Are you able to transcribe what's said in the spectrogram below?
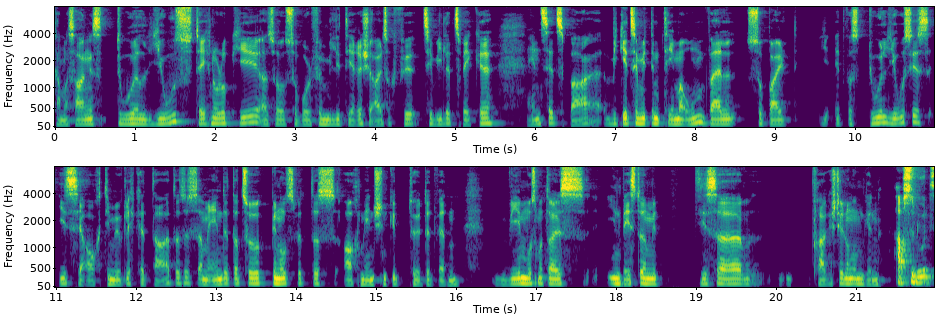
Kann man sagen, ist Dual-Use-Technologie, also sowohl für militärische als auch für zivile Zwecke einsetzbar. Wie geht es mit dem Thema um? Weil sobald etwas Dual-Use ist, ist ja auch die Möglichkeit da, dass es am Ende dazu benutzt wird, dass auch Menschen getötet werden. Wie muss man da als Investor mit dieser Fragestellung umgehen? Absolut.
